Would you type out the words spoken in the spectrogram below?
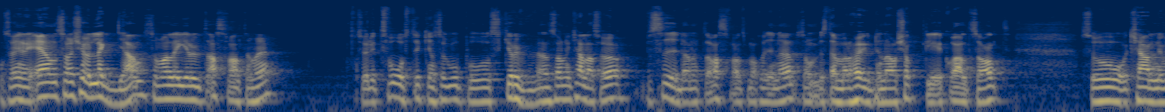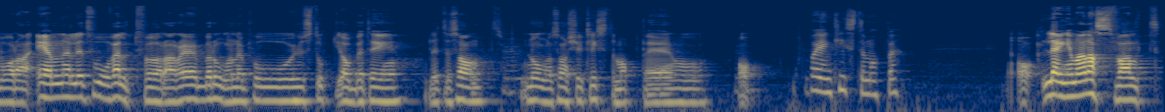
och så är det en som kör läggan som man lägger ut asfalten med. Så är det två stycken som går på skruven som det kallas för. På sidan av asfaltmaskinen som bestämmer höjderna och tjocklek och allt sånt. Så kan det vara en eller två vältförare beroende på hur stort jobbet är. Lite sånt. Någon som kör klistermoppe och... Ja. Vad är en klistermoppe? Ja, lägger man asfalt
